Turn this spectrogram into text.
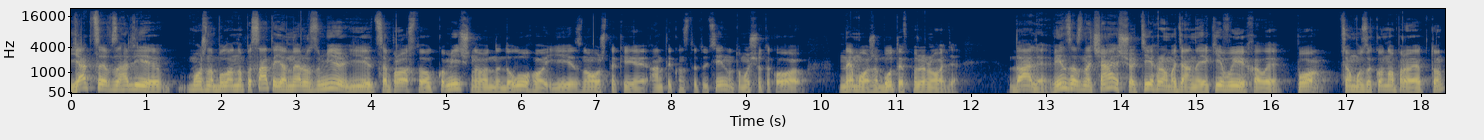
Як це взагалі можна було написати, я не розумію, і це просто комічно, недолуго і знову ж таки антиконституційно, тому що такого не може бути в природі. Далі він зазначає, що ті громадяни, які виїхали по цьому законопроекту,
